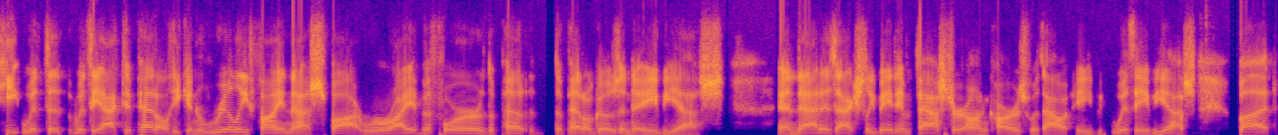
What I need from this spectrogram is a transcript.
he with the with the active pedal he can really find that spot right before the ped, the pedal goes into ABS and that has actually made him faster on cars without a with ABS but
